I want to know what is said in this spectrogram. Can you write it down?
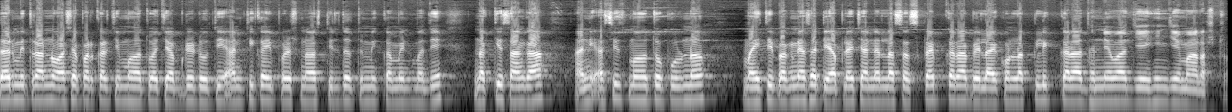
तर मित्रांनो अशा प्रकारची महत्त्वाची अपडेट होती. आणखी काही प्रश्न असतील तर तुम्ही कमेंटमध्ये नक्की सांगा. आणि अशीच महत्त्वपूर्ण माहिती बघण्यासाठी आपल्या चॅनलला सबस्क्राईब करा बेल आयकॉनला क्लिक करा. धन्यवाद. जय हिंद जय महाराष्ट्र.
